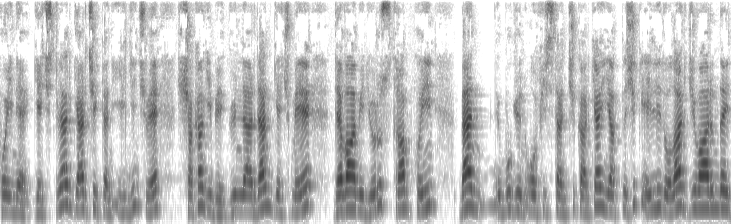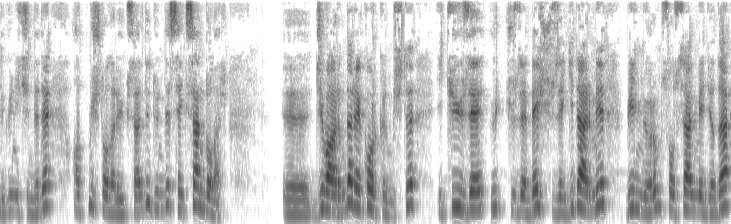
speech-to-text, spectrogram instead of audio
Coin'e geçtiler. Gerçekten ilginç ve şaka gibi günlerden geçmeye devam ediyoruz. Trump Coin ben bugün ofisten çıkarken yaklaşık 50 dolar civarındaydı. Gün içinde de 60 dolara yükseldi. Dün de 80 dolar e, civarında rekor kırmıştı. 200'e, 300'e, 500'e gider mi bilmiyorum. Sosyal medyada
